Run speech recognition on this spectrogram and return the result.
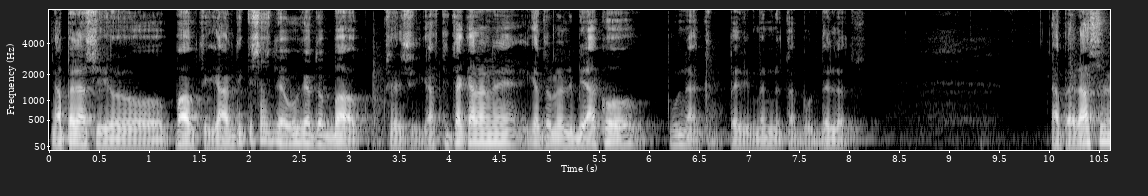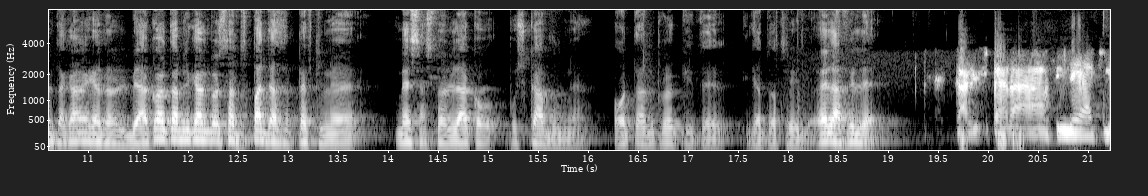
να περάσει ο Πάουκ τη Γάντη και σας λέω εγώ για τον Πάουκ. Ξέρεις, αυτοί τα κάνανε για τον Ολυμπιακό. Πού να περιμένουν τα μπουρδέλα τους. Να περάσουν, τα κάνανε για τον Ολυμπιακό, αλλά τα βρήκαν μπροστά τους. Πάντα θα πέφτουν μέσα στο λάκκο που σκάβουν όταν πρόκειται για το θρύλο. Έλα, φίλε. Καλησπέρα, φιλέακι.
